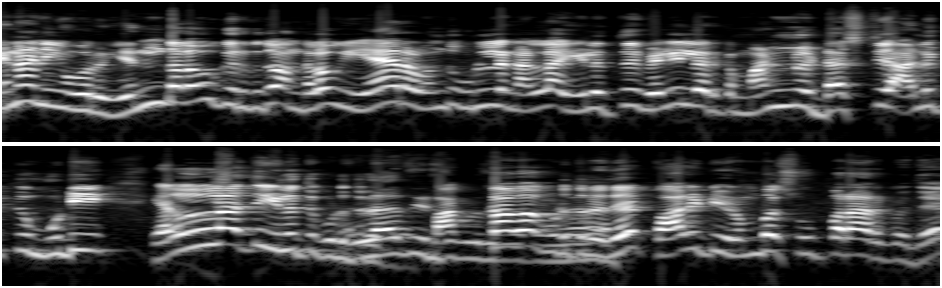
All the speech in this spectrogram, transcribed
ஏன்னா நீங்க ஒரு எந்த அளவுக்கு இருக்குதோ அந்த அளவுக்கு ஏற வந்து உள்ள நல்லா இழுத்து வெளியில இருக்க மண்ணு டஸ்ட் அழுக்கு முடி எல்லாத்தையும் இழுத்து கொடுத்துருது. பக்காவா கொடுத்துருது. குவாலிட்டி ரொம்ப சூப்பரா இருக்குது.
